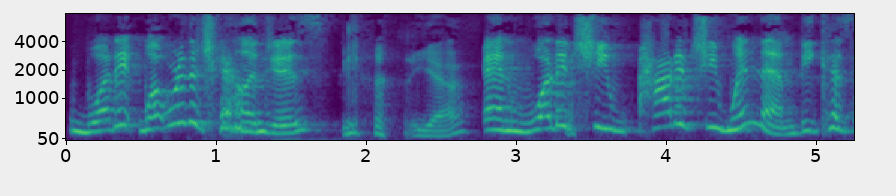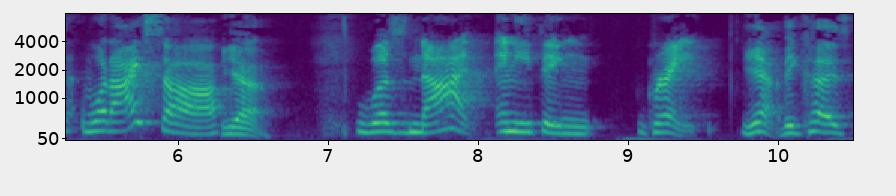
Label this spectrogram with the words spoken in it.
what it, what were the challenges yeah. and what did she, how did she win them? Because what I saw Yeah. was not anything great. Yeah, because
